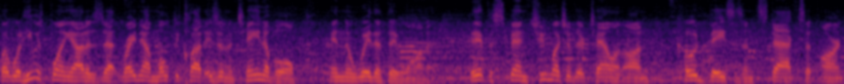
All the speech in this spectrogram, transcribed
but what he was pointing out is that right now multi-cloud isn't attainable in the way that they want it. They have to spend too much of their talent on code bases and stacks that aren't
